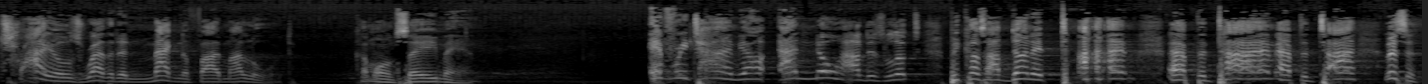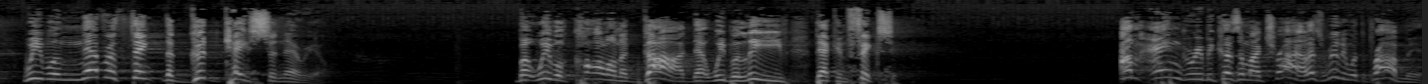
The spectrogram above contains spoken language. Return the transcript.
trials rather than magnified my Lord. Come on, say amen. Every time, y'all, I know how this looks because I've done it time after time after time. Listen, we will never think the good case scenario, but we will call on a God that we believe that can fix it. I'm angry because of my trial. That's really what the problem is.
